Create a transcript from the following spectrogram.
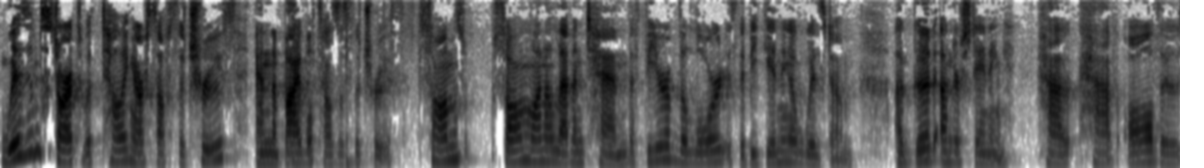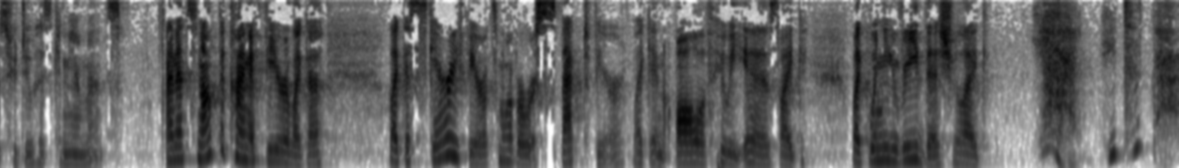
Wisdom starts with telling ourselves the truth, and the Bible tells us the truth. Psalms Psalm 111:10, "The fear of the Lord is the beginning of wisdom. A good understanding have, have all those who do his commandments." And it's not the kind of fear like a like a scary fear. It's more of a respect fear, like in all of who he is. Like like when you read this, you're like, "Yeah, he did that."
